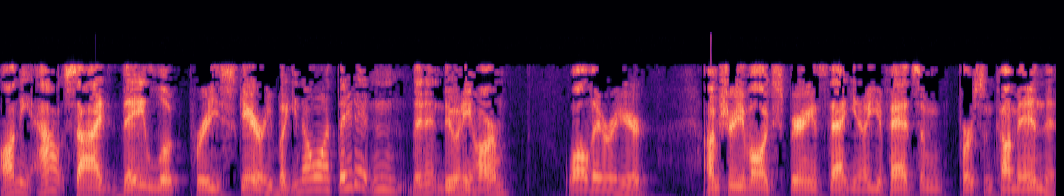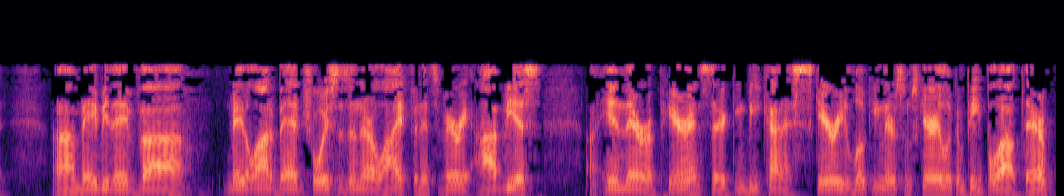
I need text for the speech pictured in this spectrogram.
on the outside they look pretty scary, but you know what? They didn't, they didn't do any harm while they were here. I'm sure you've all experienced that. You know, you've had some person come in that uh, maybe they've uh, made a lot of bad choices in their life, and it's very obvious uh, in their appearance. They can be kind of scary looking. There's some scary looking people out there,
